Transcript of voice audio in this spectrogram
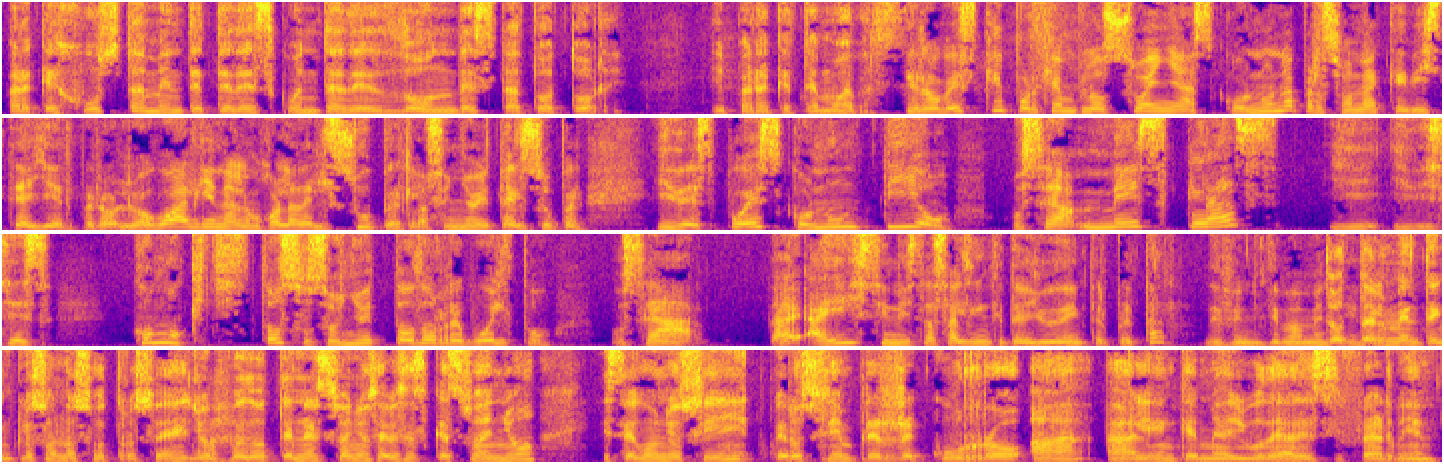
para que justamente te des cuenta de dónde está tu atore y para que te muevas. Pero ves que, por ejemplo, sueñas con una persona que viste ayer, pero luego alguien, a lo mejor la del súper, la señorita del súper, y después con un tío. O sea, mezclas y, y dices, ¿cómo? Qué chistoso, soñé todo revuelto. O sea, ahí sí necesitas a alguien que te ayude a interpretar, definitivamente. ¿no? Totalmente, incluso nosotros. ¿eh? Yo puedo tener sueños, a veces que sueño, y según yo sí, pero siempre recurro a, a alguien que me ayude a descifrar bien,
